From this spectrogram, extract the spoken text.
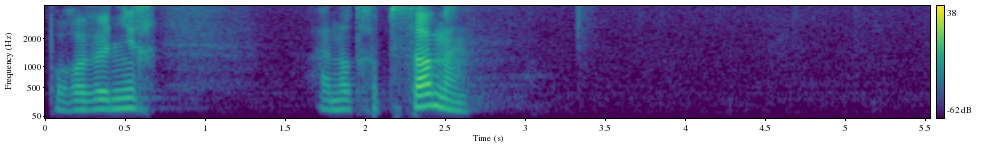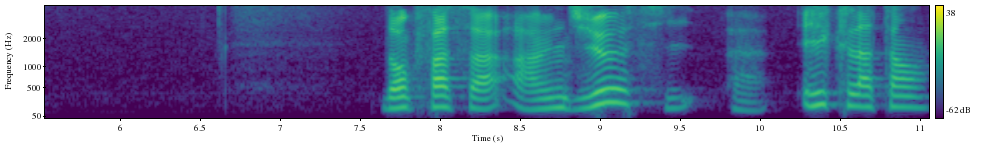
Pour revenir à notre psaume, donc face à, un Dieu si euh, éclatant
